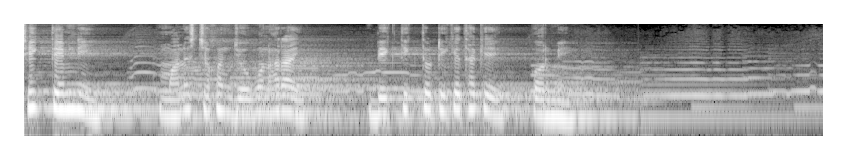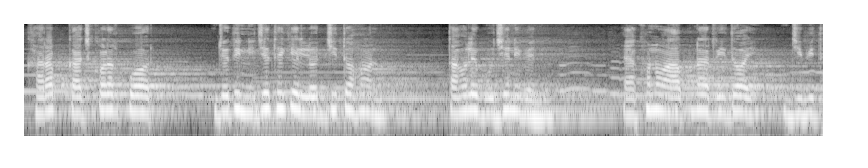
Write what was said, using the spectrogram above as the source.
ঠিক তেমনি মানুষ যখন যৌবন হারায়, ব্যক্তিত্ব টিকে থাকে কর্মে। খারাপ কাজ করার পর যদি নিজে থেকে লজ্জিত হন, তাহলে বুঝে নেবেন এখনও আপনার হৃদয় জীবিত।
